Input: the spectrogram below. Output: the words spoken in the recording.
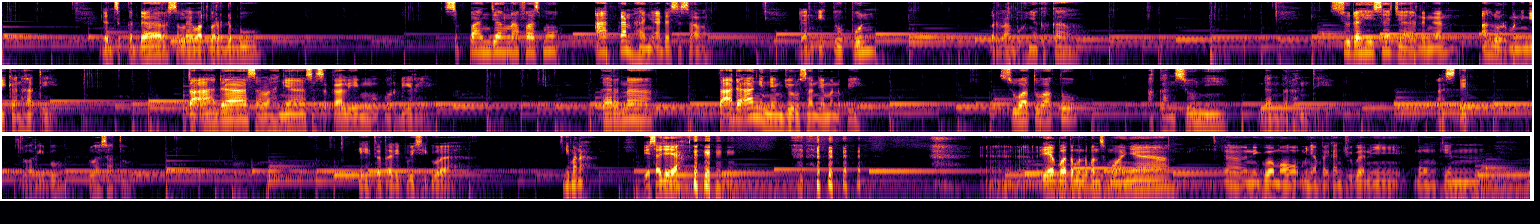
dan sekedar selewat berdebu, sepanjang nafasmu akan hanya ada sesal, dan itu pun berlabuhnya kekal. Sudahi saja dengan alur meninggikan hati. Tak ada salahnya sesekali mengukur diri, karena tak ada angin yang jurusannya menepi. Suatu waktu akan sunyi dan berhenti. Astid 2021 Itu tadi puisi gue Gimana? biasa aja ya. Ya buat teman-teman semuanya uh, nih gue mau menyampaikan juga nih mungkin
